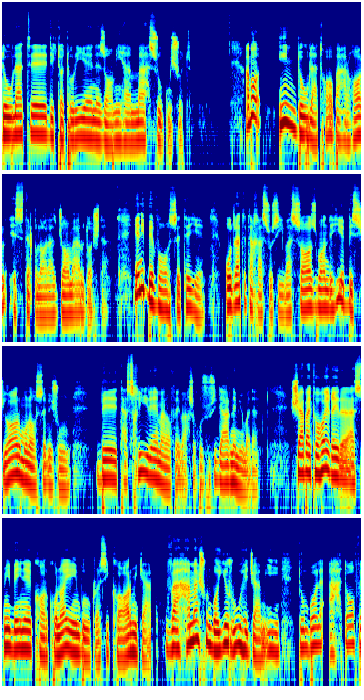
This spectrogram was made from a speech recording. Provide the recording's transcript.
دولت دیکتاتوری نظامی هم محسوب می‌شد. اما این دولت ها به هر حال استقلال از جامعه رو داشتن. یعنی به واسطه قدرت تخصصی و سازماندهی بسیار مناسبشون به تسخیر منافع بخش خصوصی در نمی اومدن شبکه های غیر رسمی بین کارکنای این بروکراسی کار می‌کرد و همشون با یه روح جمعی دنبال اهداف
